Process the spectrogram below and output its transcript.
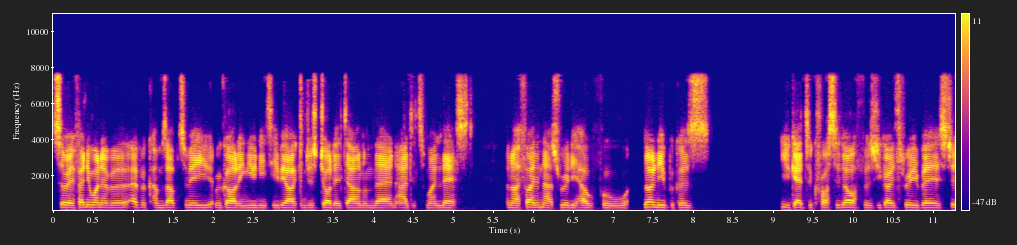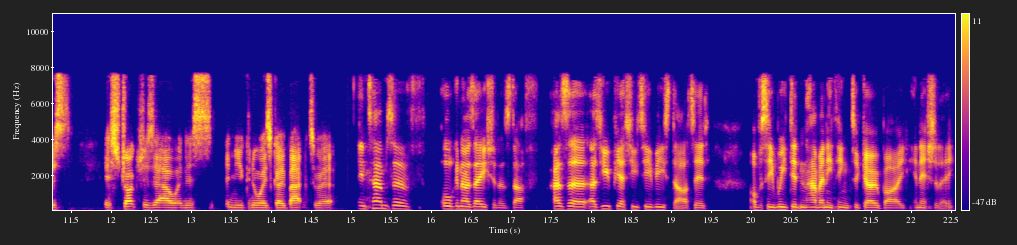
So if anyone ever ever comes up to me regarding UniTV, I can just jot it down on there and add it to my list. And I find that's really helpful, not only because you get to cross it off as you go through, but it's just it structures it out and it's and you can always go back to it. In terms of organisation and stuff, as a as UPSU TV started, obviously we didn't have anything to go by initially.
